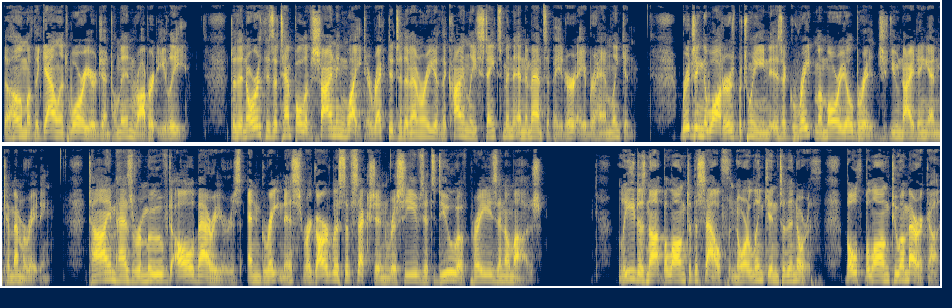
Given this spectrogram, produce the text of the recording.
the home of the gallant warrior gentleman Robert E. Lee. To the north is a temple of shining white erected to the memory of the kindly statesman and emancipator Abraham Lincoln. Bridging the waters between is a great memorial bridge, uniting and commemorating. Time has removed all barriers, and greatness, regardless of section, receives its due of praise and homage. Lee does not belong to the South, nor Lincoln to the North. Both belong to America,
